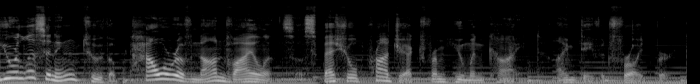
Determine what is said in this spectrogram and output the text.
You're listening to The Power of Nonviolence, a special project from Humankind. I'm David Freudberg.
